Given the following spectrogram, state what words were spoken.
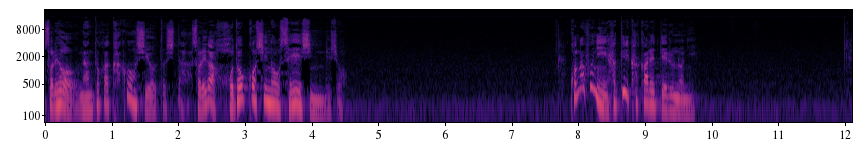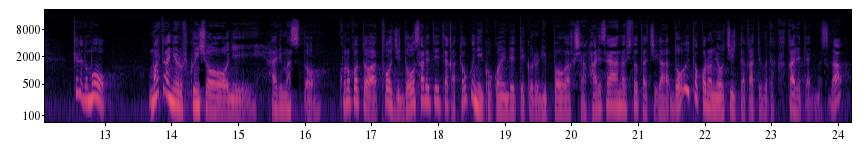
それを何とか確保しようとした。それが施しの精神でしょう。こんなふうにはっきり書かれているのに。けれども、マタイによる福音書に入りますと、このことは当時どうされていたか、特にここに出てくる立法学者、ファリサイ派の人たちがどういうところに陥ったかということが書かれてありますが、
